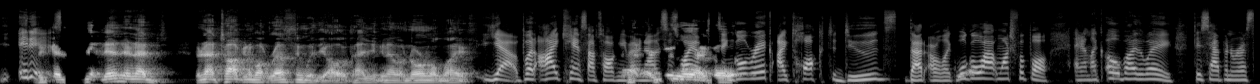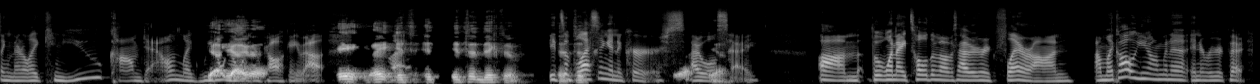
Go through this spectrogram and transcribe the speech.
it is. because then they're not they're not talking about wrestling with you all the time. You can have a normal life. Yeah, but I can't stop talking Yeah, about it now. This is why I'm single, Ric. I talk to dudes that are like, we'll go out and watch football. And I'm like, oh, by the way, this happened in wrestling. They're like, can you calm down? Like, we Yeah, don't know yeah, I what know. you're talking about. Hey, hey, it's it, it's addictive. It's a It's just- blessing and a curse, Yeah, I will yeah. say. Um, but when I told them I was having Ric Flair on, I'm like, oh, you know, I'm gonna interview Ric Flair.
